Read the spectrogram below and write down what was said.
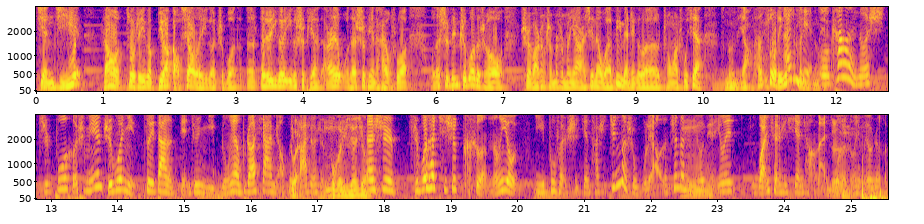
剪辑，然后做成一个比较搞笑的一个直播的，呃，呃，一个一个视频。而且我在视频里还有说，我的视频直播的时候是玩成什么什么样，现在我要避免这个状况出现，怎么怎么样。他做了一个而这么一个东西且我。看了很多视直播和视频，因为直播你最大的点就是你永远不知道下一秒会发生什么，不可预见性，但是直播它其实可能有一部分时间它是真的是无聊的，真的是没有点，因为完全是现场来做的东西，没有任何，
